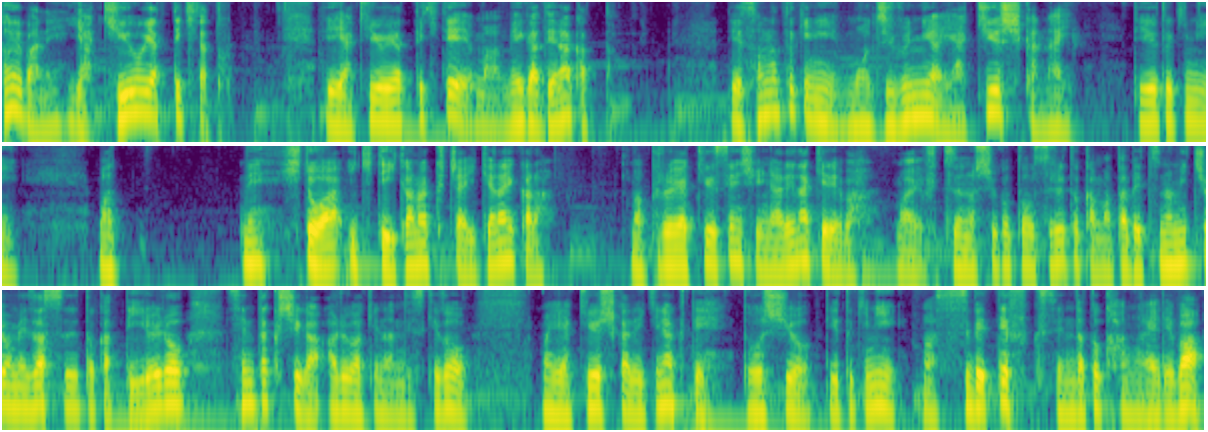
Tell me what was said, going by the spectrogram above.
例えばね野球をやってきたと。で野球をやってきて、まあ、芽が出なかった。でそんな時にもう自分には野球しかないっていう時にまあね人は生きていかなくちゃいけないから、まあ、プロ野球選手になれなければ、まあ、普通の仕事をするとかまた別の道を目指すとかっていろいろ選択肢があるわけなんですけどまあ、野球しかできなくてどうしようっていう時に、まあ、全て伏線だと考えれば、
